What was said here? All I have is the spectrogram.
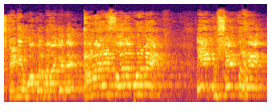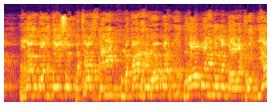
स्टेडियम वहाँ पर बना के दे। हमारे सोलापुर में एक क्षेत्र है लगभग 250 गरीब मकान है वहाँ पर। वहाँ पर इन्होंने दावा ठोक दिया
